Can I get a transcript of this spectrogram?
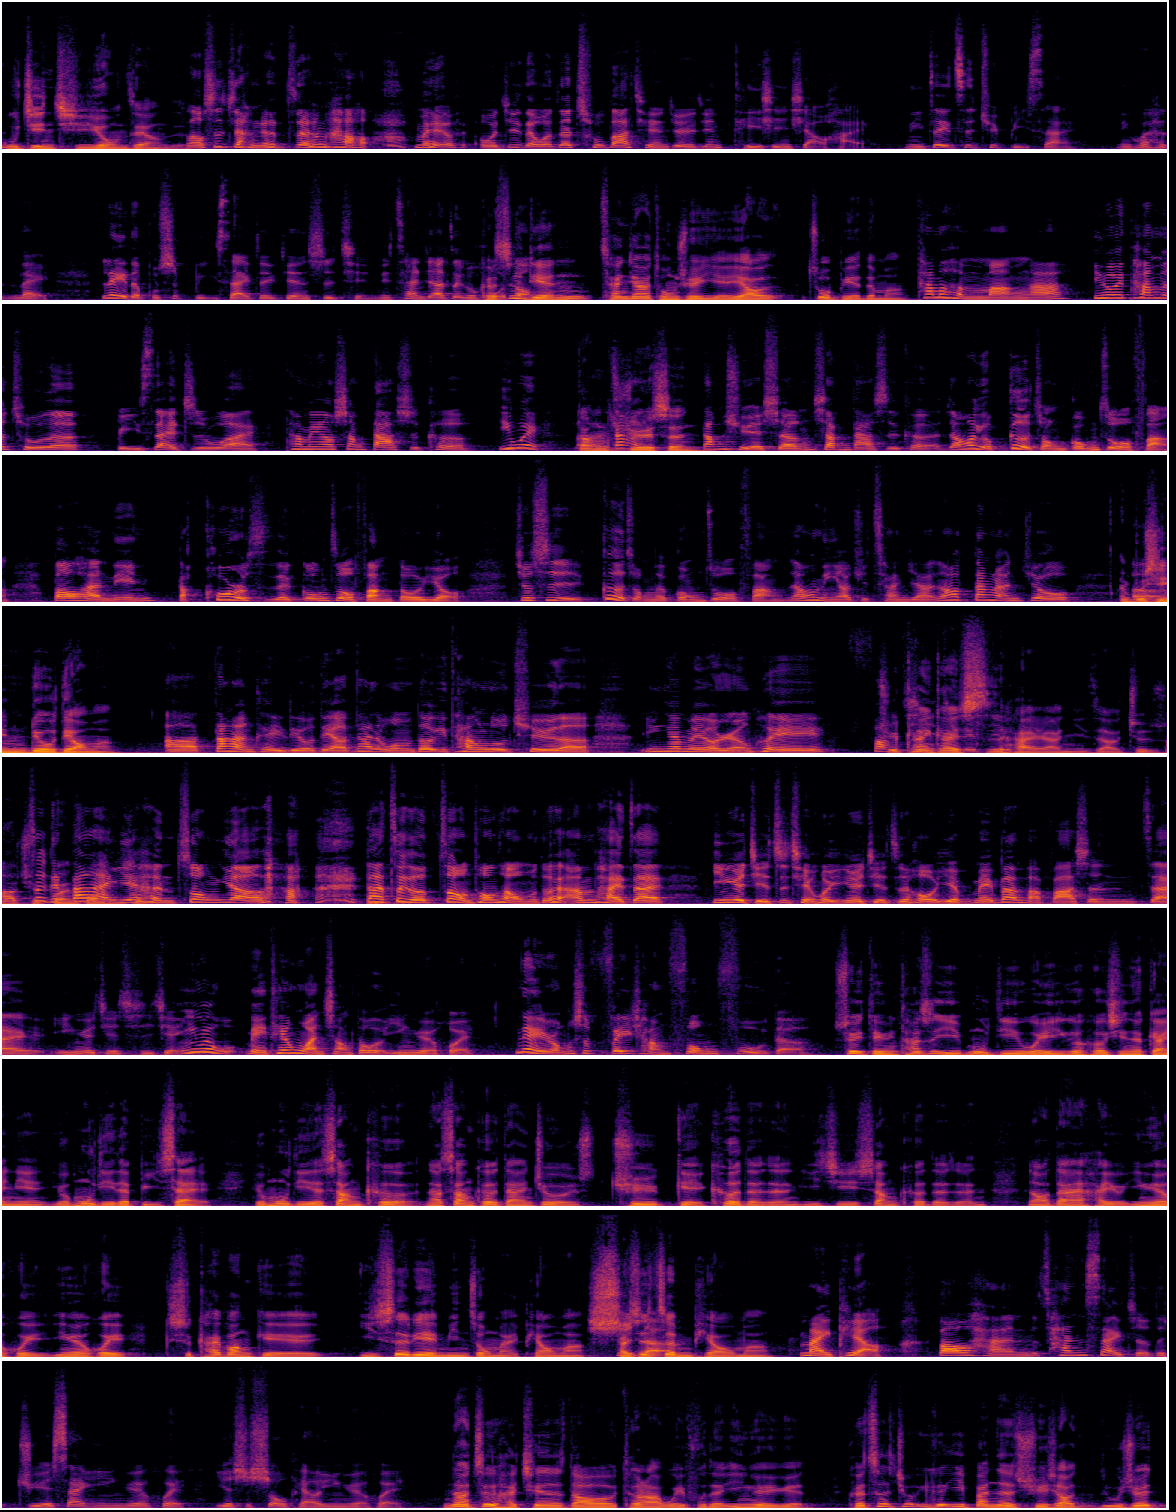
物尽其用这样子，老师讲的真好。没有，我记得我在出发前就已经提醒小孩，你这一次去比赛，你会很累，累的不是比赛这件事情，你参加这个活动。可是连参加同学也要做别的吗？他们很忙啊，因为他们除了比赛之外，他们要上大师课，因为、呃、当学生当学生上大师课，然后有各种工作坊，包含连 dark course 的工作坊都有，就是各种的工作坊，然后你要去参加，然后当然就、呃、不行溜掉吗？啊、呃，当然可以溜掉，但是我们都一趟路去了，应该没有人会。去看一看死海啊，你知道，就是说，哦，这个当然也很重要啦。但这个这种通常我们都会安排在音乐节之前或音乐节之后，也没办法发生在音乐节期间，因为我每天晚上都有音乐会，内容是非常丰富的。所以等于它是以木笛为一个核心的概念，有木笛的比赛，有木笛的上课。那上课当然就有去给课的人以及上课的人，然后当然还有音乐会，音乐会是开放给。以色列民众买票吗？是还是赠票吗？卖票，包含参赛者的决赛音乐会，也是售票音乐会。那这个还牵涉到特拉维夫的音乐院。可是这就一个一般的学校，我觉得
